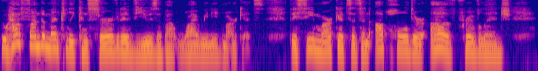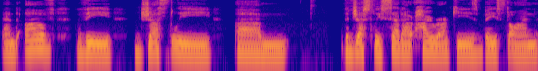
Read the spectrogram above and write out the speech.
who have fundamentally conservative views about why we need markets. They see markets as an upholder of privilege and of the justly um, the justly set out hierarchies based on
